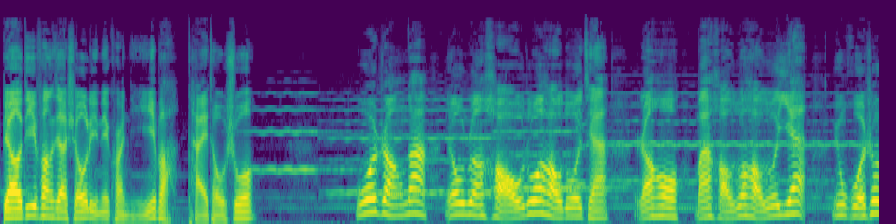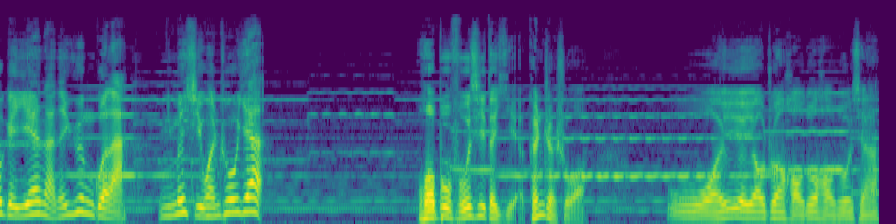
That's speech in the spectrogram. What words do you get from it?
表弟放下手里那块泥巴，抬头说：“我长大要赚好多好多钱，然后买好多好多烟，用火车给爷爷奶奶运过来。你们喜欢抽烟？”我不服气的也跟着说。我也要赚好多好多钱，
